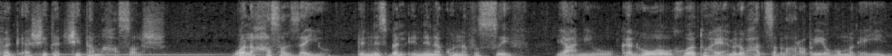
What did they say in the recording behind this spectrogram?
فجأة شتت شتا ما حصلش ولا حصل زيه. بالنسبة لأننا كنا في الصيف. يعني وكان هو وإخواته هيعملوا حادثة بالعربية وهم جايين.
